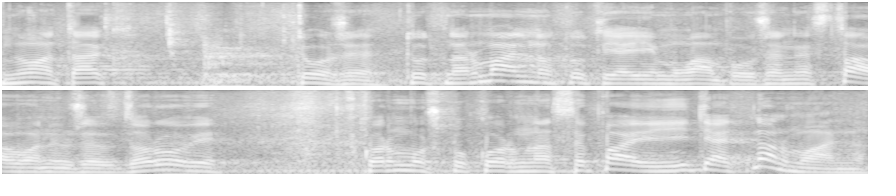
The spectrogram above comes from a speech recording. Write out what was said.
Ну, а так, теж тут нормально, тут я їм лампу вже не ставив, вони вже здорові. В кормушку корм насипаю, їдять нормально.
